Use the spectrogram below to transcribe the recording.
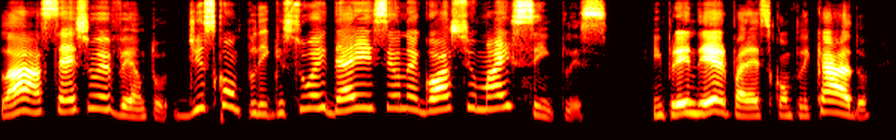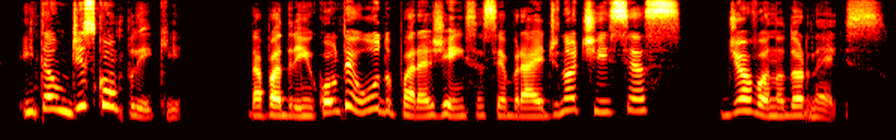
Lá, acesse o evento Descomplique sua ideia e seu negócio mais simples. Empreender parece complicado? Então descomplique. Da Padrinho Conteúdo para a agência Sebrae de Notícias, Giovana Dornelles.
